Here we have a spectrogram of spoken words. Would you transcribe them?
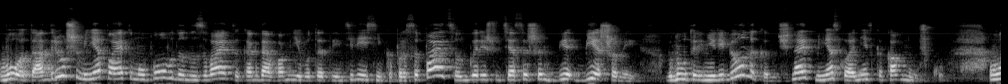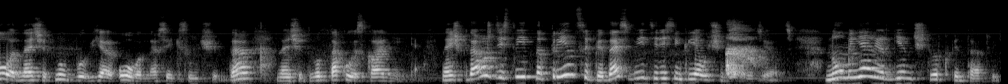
Вот, Андрюша меня по этому поводу называет, когда во мне вот это интересненько просыпается, он говорит, что у тебя совершенно бешеный внутренний ребенок, и начинает меня склонять как овнушку. Вот, значит, ну, я ован на всякий случай, да, значит, вот такое склонение. Значит, потому что действительно, в принципе, да, себе интересненько я очень люблю делать. Но у меня аллергия на четверку пентаклей.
